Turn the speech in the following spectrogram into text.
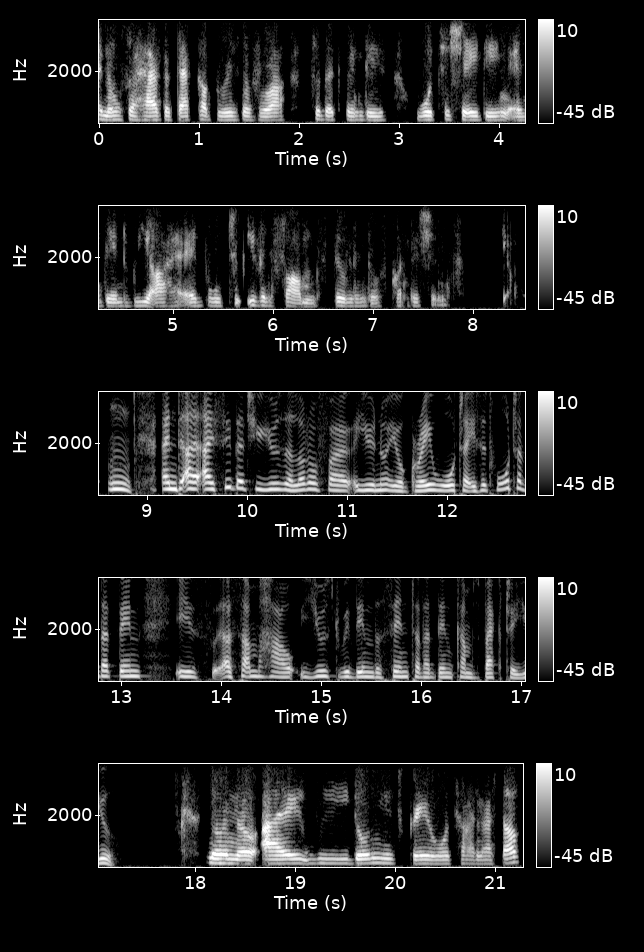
and also have a backup reservoir so that when there's water shading and then we are able to even farm still in those conditions. Mm. And I, I, see that you use a lot of, uh, you know, your grey water. Is it water that then is uh, somehow used within the center that then comes back to you? No, no, I we don't use grey water on ourselves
